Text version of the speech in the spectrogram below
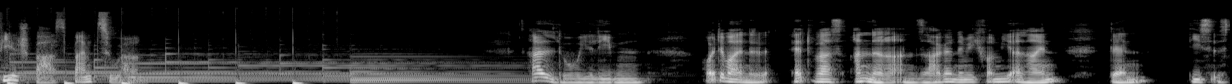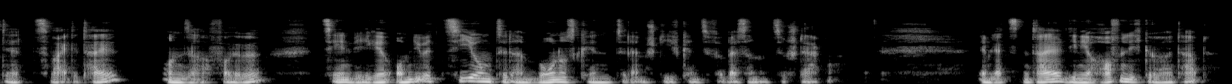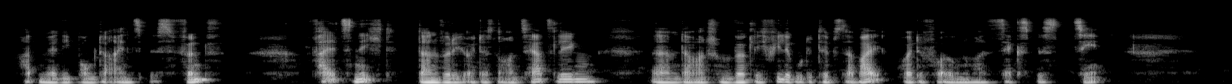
viel Spaß beim Zuhören. Hallo ihr Lieben. Heute mal eine etwas andere Ansage, nämlich von mir allein, denn dies ist der zweite Teil unserer Folge 10 Wege, um die Beziehung zu deinem Bonuskind, zu deinem Stiefkind zu verbessern und zu stärken. Im letzten Teil, den ihr hoffentlich gehört habt, hatten wir die Punkte 1 bis 5. Falls nicht, dann würde ich euch das noch ans Herz legen. Ähm, da waren schon wirklich viele gute Tipps dabei. Heute Folge Nummer 6 bis 10.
